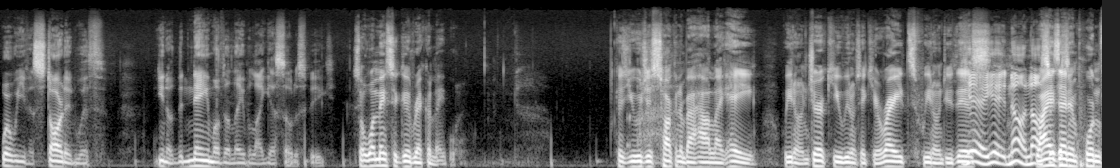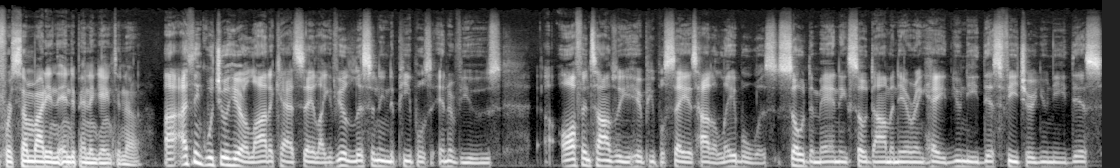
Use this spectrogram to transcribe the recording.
where we even started with, you know, the name of the label, I guess, so to speak. So, what makes a good record label? Because you were just talking about how, like, hey, we don't jerk you, we don't take your rights, we don't do this. Yeah, yeah, no, no. Why so is that important for somebody in the independent game to know? I I think what you'll hear a lot of cats say, like if you're listening to people's interviews, uh, oftentimes what you hear people say is how the label was so demanding, so domineering. Hey, you need this feature, you need this,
